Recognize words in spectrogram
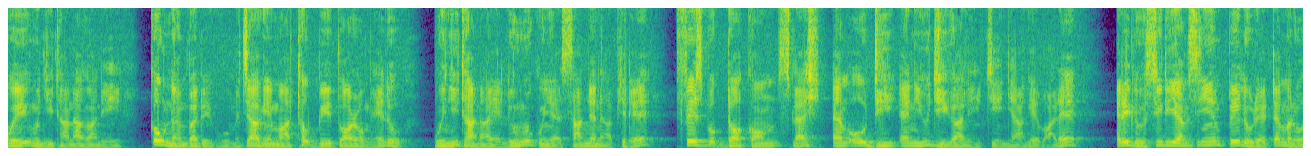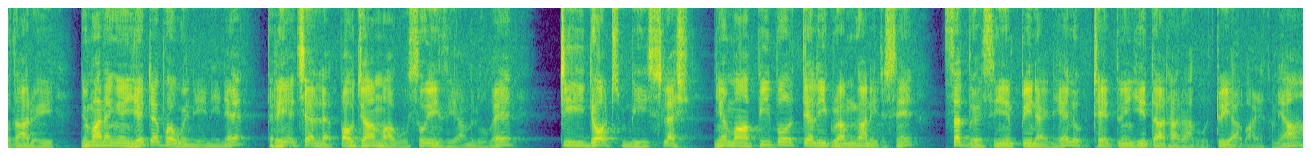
ကွယ်ရေးဝန်ကြီးဌာနကနေကုတ်နံဘတ်တွေကိုမကြခင်မှာထုတ်ပေးသွားတော့မယ်လို့ဝန်ကြီးဌာနရဲ့လူမှုကွန်ရက်စာမျက်နှာဖြစ်တဲ့ facebook.com/modnug ကနေကြေညာခဲ့ပါတယ်။အဲဒီလို CDM စီးရင်ပေးလိုတဲ့တက်မတော်သားတွေမြန်မာနိုင်ငံရဲတပ်ဖွဲ့ဝင်တွေအနေနဲ့သတင်းအချက်အလက်ပေါက်ကြားမှာကိုစိုးရိမ်စရာမလိုပဲ t.me/myanmarpeople.telegram ကနေတဆင့်ဆက်သွယ်စီးရင်ပေးနိုင်တယ်လို့ထည့်သွင်းရေးသားထားတာကိုတွေ့ရပါတယ်ခင်ဗျာ။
